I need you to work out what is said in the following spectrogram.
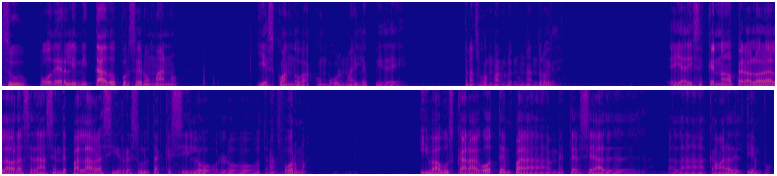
su poder limitado por ser humano y es cuando va con Bulma y le pide transformarlo en un androide. Ella dice que no, pero a la hora de la hora se hacen de palabras y resulta que sí lo, lo transforma. Y va a buscar a Goten para meterse al, a la cámara del tiempo.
